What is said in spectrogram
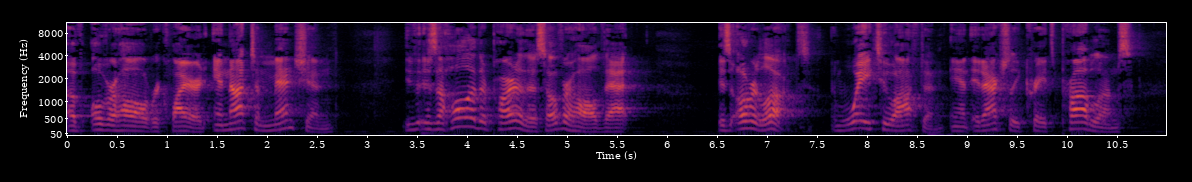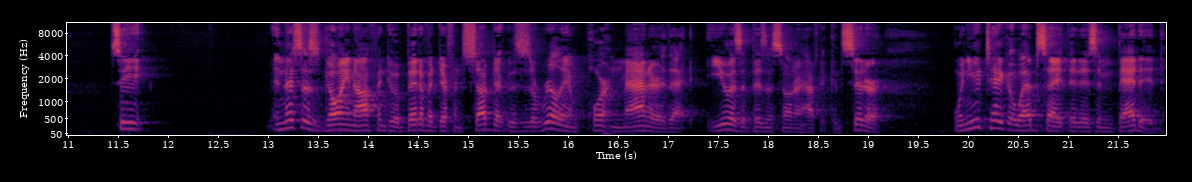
of overhaul required. And not to mention there's a whole other part of this overhaul that is overlooked way too often, and it actually creates problems. See, and this is going off into a bit of a different subject. This is a really important matter that you, as a business owner, have to consider. When you take a website that is embedded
